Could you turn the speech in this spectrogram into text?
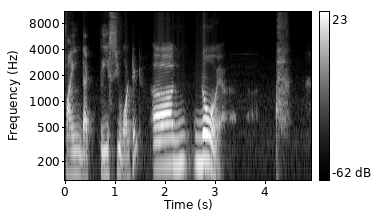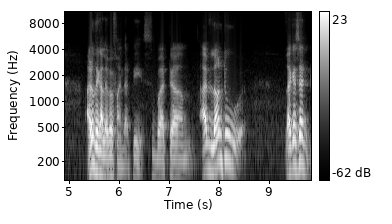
फाइंड दैट पीस यू वांटेड Uh, n- no, yeah. I don't think I'll ever find that peace. But um, I've learned to, like I said,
